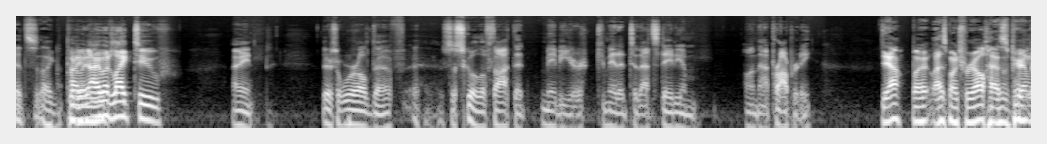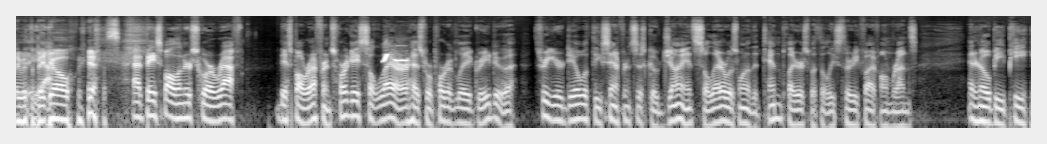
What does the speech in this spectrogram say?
it's like I putting. would, I would like to. I mean, there's a world of, uh, it's a school of thought that maybe you're committed to that stadium on that property. Yeah, but as Montreal has apparently with the Big Yeah. O. Yes. At baseball underscore ref, baseball reference, Jorge Soler has reportedly agreed to a three year deal with the San Francisco Giants. Soler was one of the 10 players with at least 35 home runs and an OBP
